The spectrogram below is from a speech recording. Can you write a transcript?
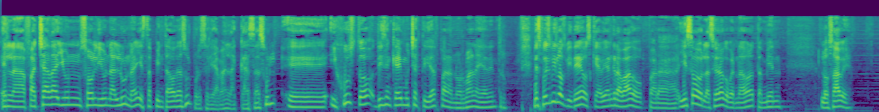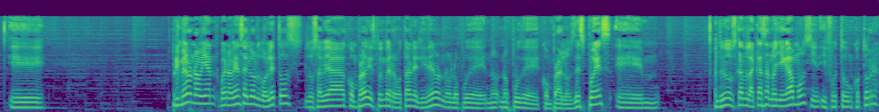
En la fachada hay un sol y una luna y está pintado de azul, por eso se le llaman la Casa Azul. Eh, y justo dicen que hay mucha actividad paranormal allá adentro. Después vi los videos que habían grabado para... Y eso la señora gobernadora también lo sabe. Eh, primero no habían... Bueno, habían salido los boletos, los había comprado y después me rebotaron el dinero, no lo pude, no, no pude comprarlos. Después... Eh, Anduvimos buscando la casa, no llegamos y, y fue todo un cotorreo.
